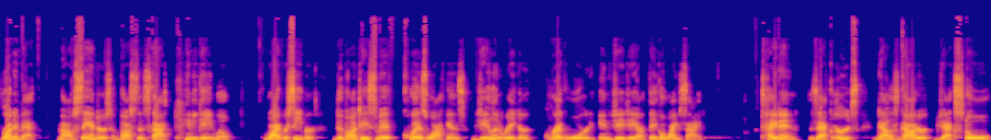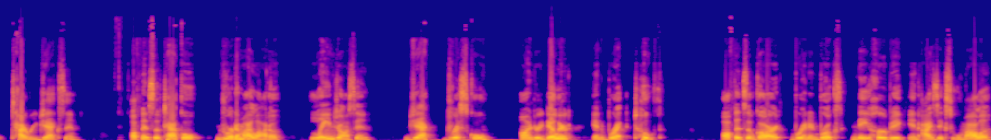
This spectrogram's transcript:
Running back, Miles Sanders, Boston Scott, Kenny Gainwell. Wide receiver, DeVonta Smith, Quez Watkins, Jalen Reagor, Greg Ward, and JJ Arcega Whiteside. Tight end, Zach Ertz, Dallas Goedert, Jack Stoll, Tyree Jackson. Offensive tackle, Jordan Mailata, Lane Johnson, Jack Driscoll, Andre Dillard, and Brett Toth. Offensive guard, Brandon Brooks, Nate Herbig, and Isaac Seumalo.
